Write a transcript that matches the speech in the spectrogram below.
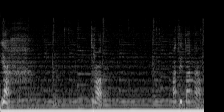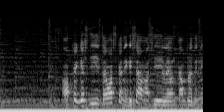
Ya. Trot. Mati tanam. Oke guys ditewaskan ya guys ya masih Leon kampret ini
